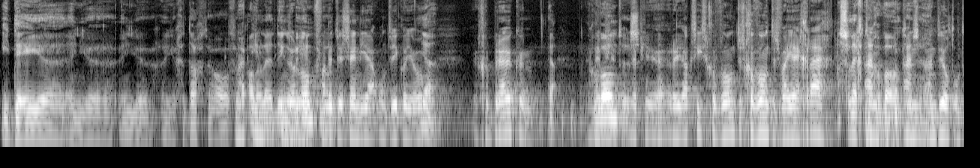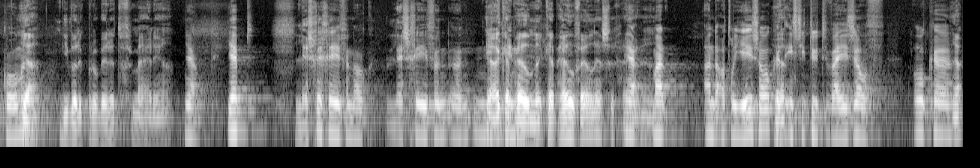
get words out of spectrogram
ideeën en je, en je, en je gedachten over Maar in, allerlei in dingen de loop van de beïnvloedt. decennia ontwikkel je ook Ja, gebruiken. Ja, gewoontes. Heb je, heb je eh, reacties, gewoontes, gewoontes waar jij graag slechte aan, gewoontes. aan, ja. aan wilt ontkomen. Ja, die wil ik proberen te vermijden, ja. Ja. Je hebt lesgegeven ook. Lesgeven. eh, niet Ja, ik heb, in- heel, ik heb heel veel lessen gegeven. Ja, ja. maar aan de ateliers ook, het instituut waar je zelf ook eh, Ja.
